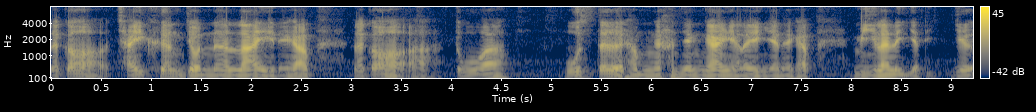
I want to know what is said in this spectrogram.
แล้วก็ใช้เครื่องยนต์อะไรนะครับ แล้วก็ตัวบูสเตอร์ทำงานยังไงอะไรอย่างเงี้ยนะครับ มีรายละเอียดอีกเยอะ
